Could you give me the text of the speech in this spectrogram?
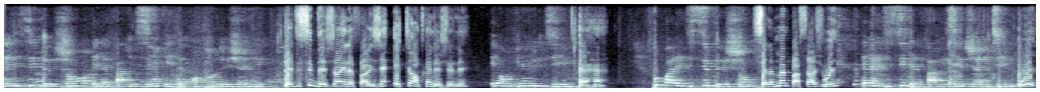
Les disciples de Jean et les pharisiens étaient en train de jeûner. Les disciples des gens et les pharisiens étaient en train de jeûner. Et on vient lui dire, hein. Pourquoi les disciples de Jean C'est le même passage, oui. et les disciples des pharisiens jeûnent-ils Oui.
